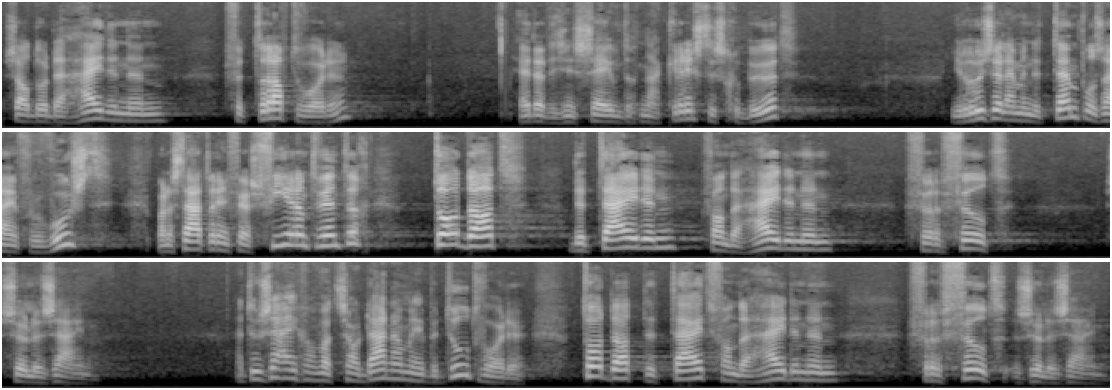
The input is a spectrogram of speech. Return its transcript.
zal door de heidenen vertrapt worden. dat is in 70 na Christus gebeurd. Jeruzalem en de tempel zijn verwoest. Maar dan staat er in vers 24, totdat de tijden van de heidenen vervuld zullen zijn. En toen zei ik van, wat zou daar nou mee bedoeld worden? Totdat de tijd van de heidenen vervuld zullen zijn.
